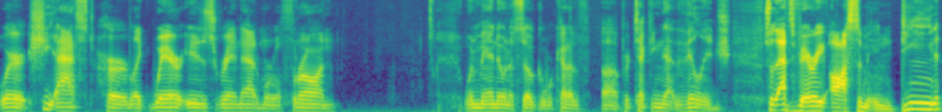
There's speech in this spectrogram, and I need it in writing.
where she asked her like where is Grand Admiral Thrawn when Mando and Ahsoka were kind of uh, protecting that village. So that's very awesome indeed.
